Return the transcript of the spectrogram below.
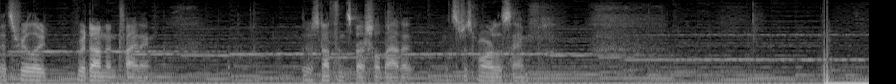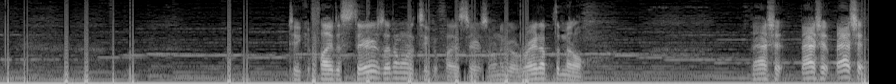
it's really redundant fighting. There's nothing special about it. It's just more of the same. take a flight of stairs? I don't want to take a flight of stairs. I want to go right up the middle. Bash it, bash it, bash it!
